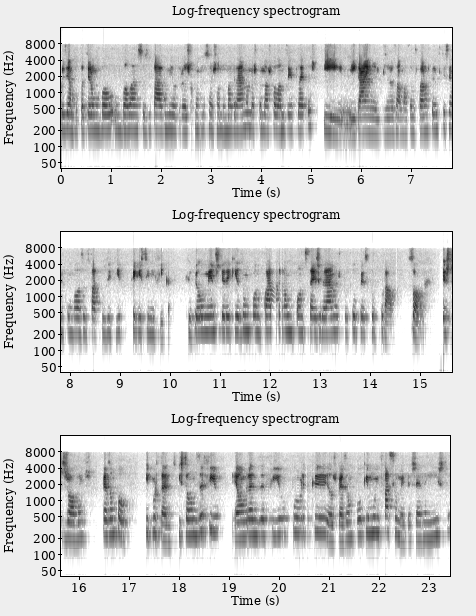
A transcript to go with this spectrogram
por exemplo, para ter um, um balanço resultado neutro, as recomendações são de uma grama, mas quando nós falamos em atletas e, e ganho e preservação de massa muscular, nós queremos ter sempre um balanço resultado positivo. O que é que isto significa? que pelo menos ter aqui de 1.4 a 1.6 gramas por quilo peso corporal. Só que estes jovens pesam pouco e, portanto, isto é um desafio. É um grande desafio porque eles pesam pouco e muito facilmente excedem isto,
